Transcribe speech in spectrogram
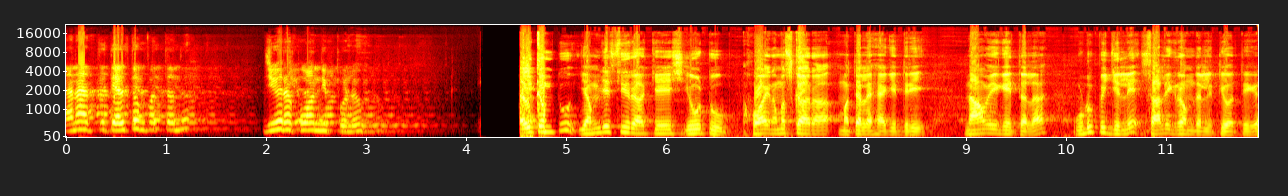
ನನ್ನ ಹತ್ತು ತೆಲ್ತೊಂಬತ್ತೊಂದು ಜೀವನ ಪೋಂದಿಪ್ಪುಂಡು welcome to M J C Rakesh YouTube hi ನಮಸ್ಕಾರ ಮತ್ತೆಲ್ಲ ಹೇಗಿದ್ರಿ ನಾವೀಗ ಐತಲ್ಲ ಉಡುಪಿ ಜಿಲ್ಲೆ ಸಾಲಿಗ್ರಾಮದಲ್ಲಿ ಇವತ್ತೀಗ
